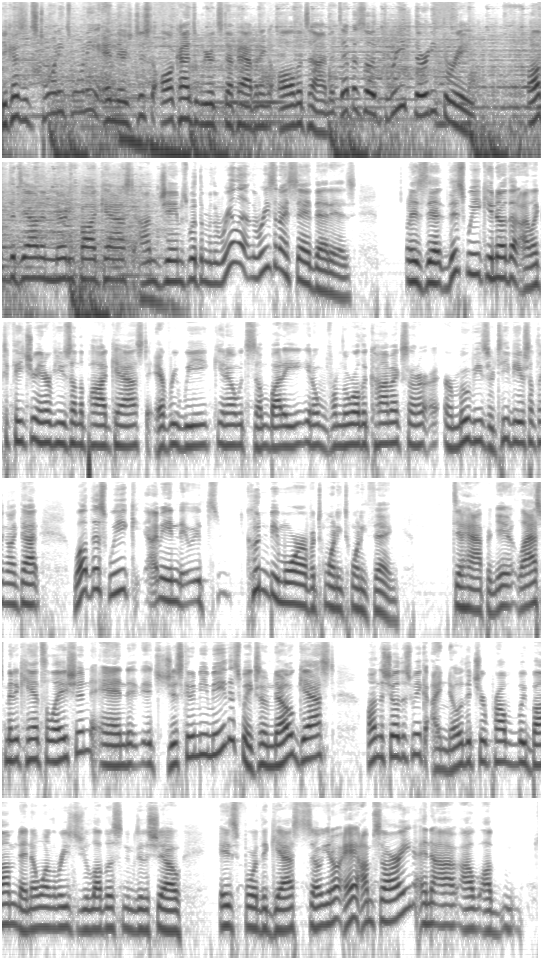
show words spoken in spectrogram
Because it's 2020 and there's just all kinds of weird stuff happening all the time. It's episode 333 of the Down and Nerdy podcast. I'm James Witham. The real the reason I say that is is that this week, you know that I like to feature interviews on the podcast every week, you know, with somebody, you know, from the world of comics or, or movies or TV or something like that. Well, this week, I mean, it couldn't be more of a 2020 thing to happen. You know, last minute cancellation, and it's just going to be me this week. So no guest on the show this week. I know that you're probably bummed. I know one of the reasons you love listening to the show is for the guests. So you know, hey, I'm sorry, and I'll I'll, I'll,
